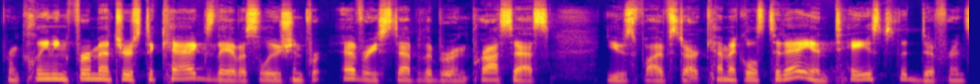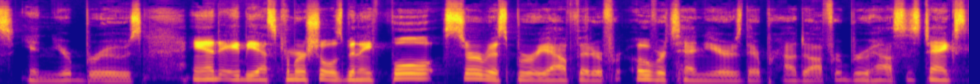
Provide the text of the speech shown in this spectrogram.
From cleaning fermenters to kegs, they have a solution for every step of the brewing process. Use five star chemicals today and taste the difference in your brews. And ABS Commercial has been a full service brewery outfitter for over 10 years. They're proud to offer brew houses, tanks,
